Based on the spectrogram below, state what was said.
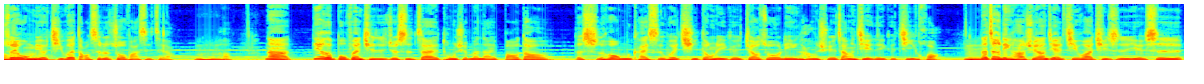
所以我们有几位导师的做法是这样。嗯哼好，那第二个部分其实就是在同学们来报道的时候，我们开始会启动了一个叫做领航学长姐的一个计划。嗯那这个领航学长姐的计划，其实也是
